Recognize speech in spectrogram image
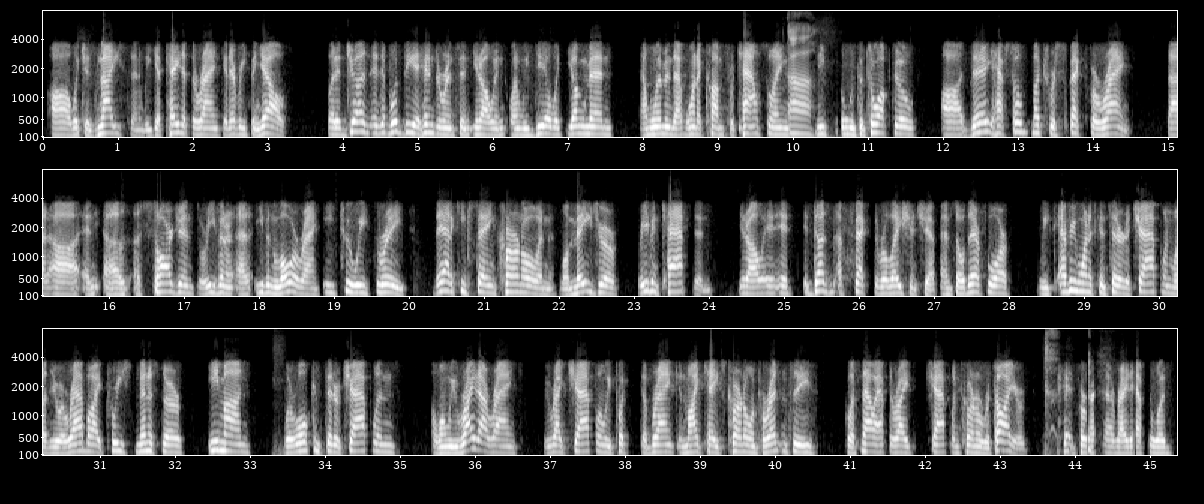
uh, which is nice, and we get paid at the rank and everything else. But it just it would be a hindrance, in you know, in, when we deal with young men and women that want to come for counseling, Ah. need someone to talk to. Uh, they have so much respect for rank that uh, an, uh, a sergeant or even a, even lower rank, E two, E three, they had to keep saying colonel and well major or even captain. You know, it, it it does affect the relationship, and so therefore, we everyone is considered a chaplain, whether you're a rabbi, priest, minister, imam. We're all considered chaplains. Uh, When we write our rank, we write chaplain. We put the rank, in my case, colonel in parentheses. Of course, now I have to write chaplain, colonel, retired, uh, right afterwards.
